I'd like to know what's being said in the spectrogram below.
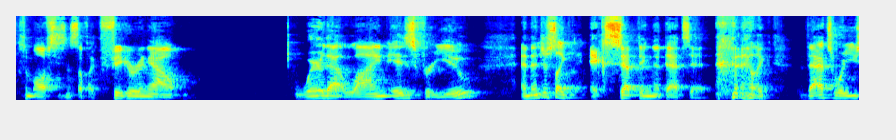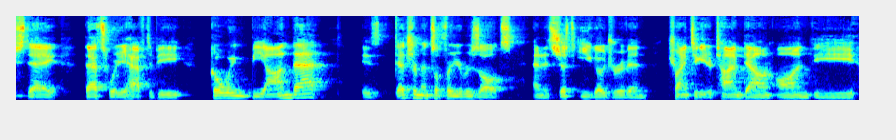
some off-season stuff like figuring out where that line is for you and then just like accepting that that's it like that's where you stay that's where you have to be going beyond that is detrimental for your results and it's just ego driven trying to get your time down on the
